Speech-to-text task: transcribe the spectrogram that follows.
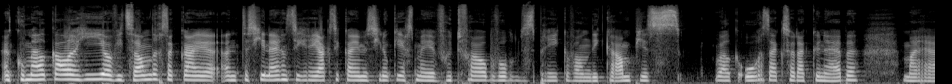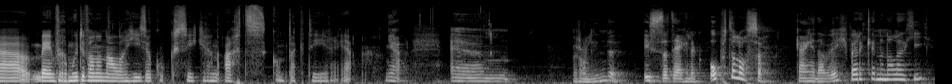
een koemelkallergie of iets anders, dan kan je, en het is geen ernstige reactie, kan je misschien ook eerst met je vroedvrouw bijvoorbeeld bespreken van die krampjes, welke oorzaak zou dat kunnen hebben. Maar uh, bij een vermoeden van een allergie zou ik ook zeker een arts contacteren. Ja, ja um, Rolinde, is dat eigenlijk op te lossen? Kan je dat wegwerken, een allergie?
